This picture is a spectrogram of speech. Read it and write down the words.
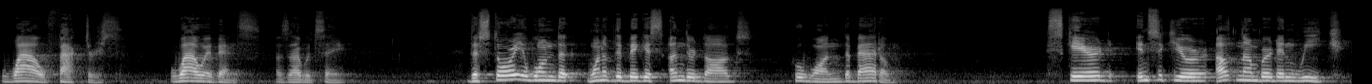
wow factors, wow events, as I would say. The story of one, the, one of the biggest underdogs who won the battle. Scared, insecure, outnumbered, and weak,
